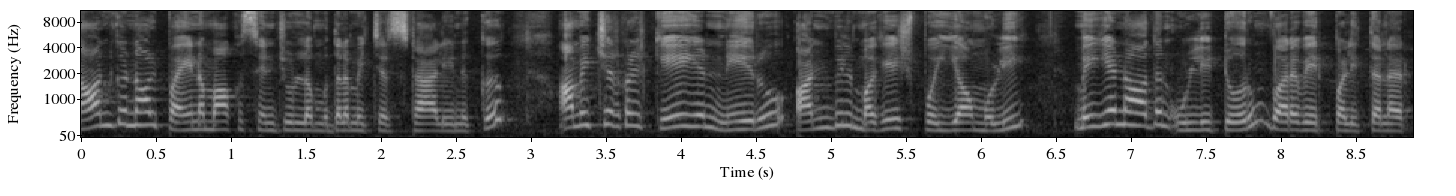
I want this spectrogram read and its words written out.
நான்கு நாள் பயணமாக சென்றுள்ள முதலமைச்சர் ஸ்டாலினுக்கு அமைச்சர்கள் கே என் நேரு அன்பில் மகேஷ் பொய்யாமொழி மெய்யநாதன் உள்ளிட்டோரும் வரவேற்பளித்தனர்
